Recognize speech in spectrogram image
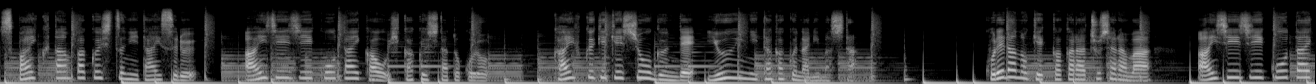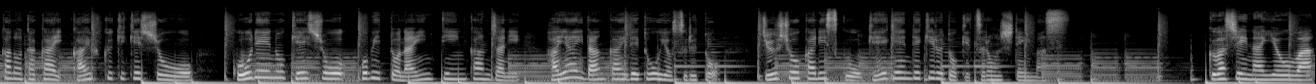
スパイクタンパク質に対する IgG 抗体価を比較したところ回復期結晶群で優位に高くなりました。これらの結果から著者らは IgG 抗体価の高い回復期結晶を高齢の軽症 COVID-19 患者に早い段階で投与すると重症化リスクを軽減できると結論しています。詳しい内容は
